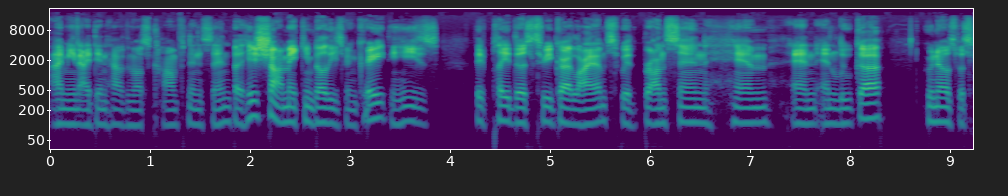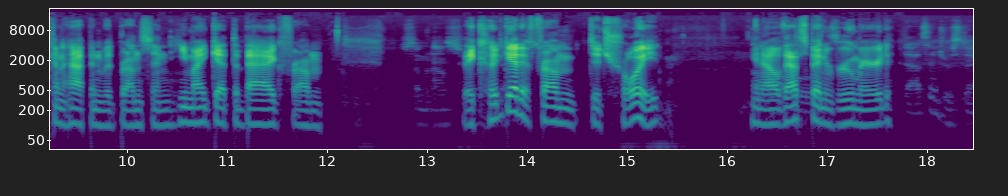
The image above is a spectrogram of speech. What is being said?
I mean, I didn't have the most confidence in, but his shot making ability's been great, and he's they've played those three guard lineups with Brunson, him, and and Luka, who knows what's going to happen with Brunson? He might get the bag from. They could get it from Detroit. You know, that's been rumored. That's interesting.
